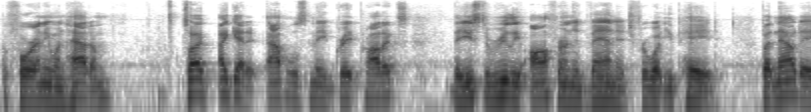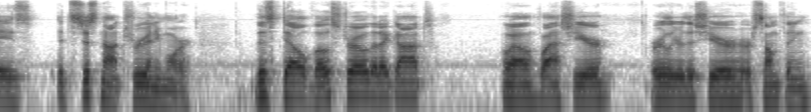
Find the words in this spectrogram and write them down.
before anyone had them. So I, I get it. Apple's made great products. They used to really offer an advantage for what you paid. But nowadays, it's just not true anymore. This Dell Vostro that I got, well, last year, earlier this year or something,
